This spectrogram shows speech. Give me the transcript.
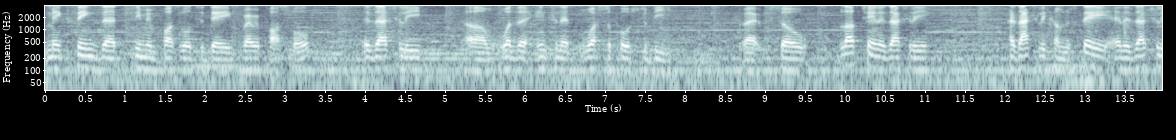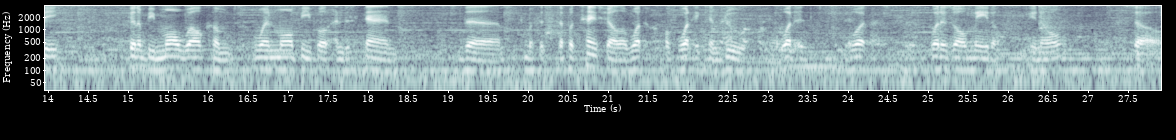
make things that seem impossible today very possible is actually um, what the internet was supposed to be right? So blockchain is actually has actually come to stay and is actually gonna be more welcomed when more people understand the the, the potential of what of what it can do what is what what it's all made of, you know. So,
